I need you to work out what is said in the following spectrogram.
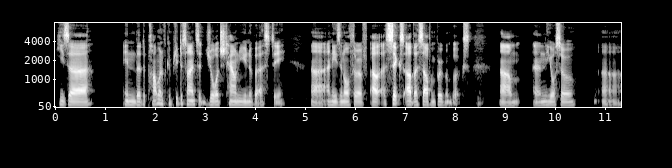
he's uh, in the Department of Computer Science at Georgetown University, uh, and he's an author of uh, six other self improvement books. Um, and he also uh,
